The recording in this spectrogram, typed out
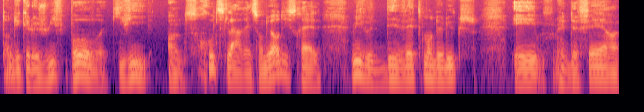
tandis que le juif pauvre qui vit et en dehors d'Israël, lui veut des vêtements de luxe et de faire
